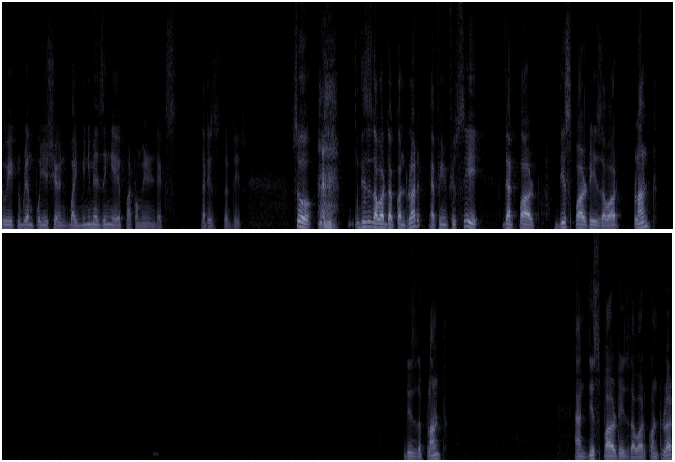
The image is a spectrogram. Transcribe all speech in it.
to equilibrium position by minimizing a performance index. That is this. So, this is our the controller. If you see that part this part is our plant. This is the plant. And this part is our controller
